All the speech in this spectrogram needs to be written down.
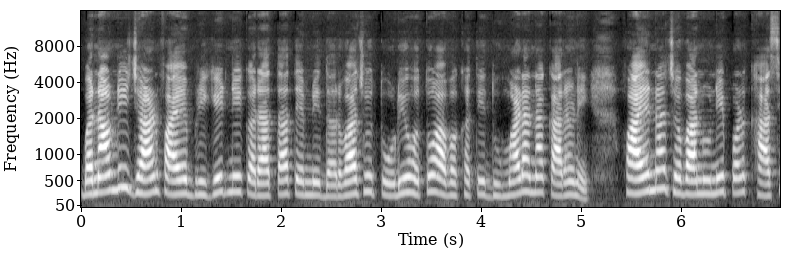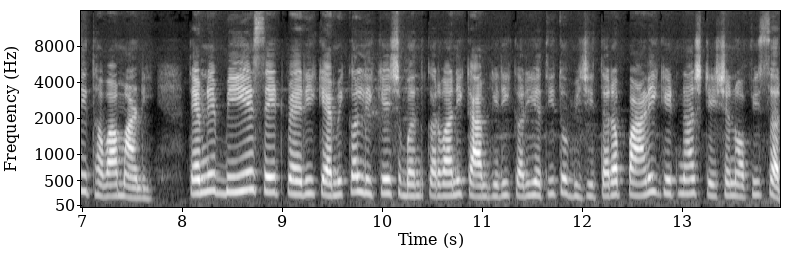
બનાવની જાણ ફાયર બ્રિગેડને કરાતા તેમને દરવાજો તોડ્યો હતો. આ વખતે ધુમાડાના કારણે ફાયરના જવાનોને પણ ખાંસી થવા માંડી. તેમણે બીએ સેટ પહેરી કેમિકલ લીકેજ બંધ કરવાની કામગીરી કરી હતી તો બીજી તરફ પાણી ગેટના સ્ટેશન ઓફિસર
